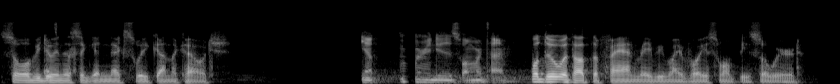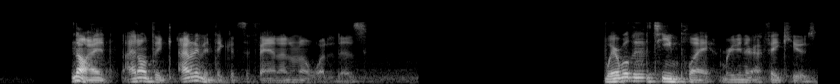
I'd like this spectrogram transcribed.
So we'll be doing this again next week on the couch. Yep, we're gonna do this one more time. We'll do it without the fan. Maybe my voice won't be so weird. No, I I don't think I don't even think it's the fan. I don't know what it is. Where will the team play? I'm reading their FAQs.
